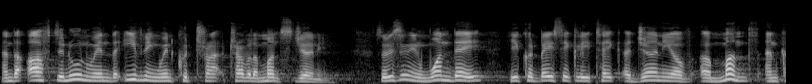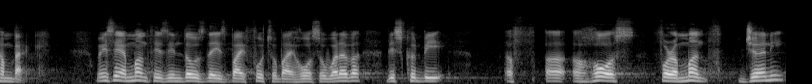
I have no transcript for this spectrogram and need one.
and the afternoon wind, the evening wind could tra- travel a month's journey. So this is in one day, he could basically take a journey of a month and come back. When you say a month is in those days by foot or by horse or whatever, this could be a, a, a horse for a month journey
